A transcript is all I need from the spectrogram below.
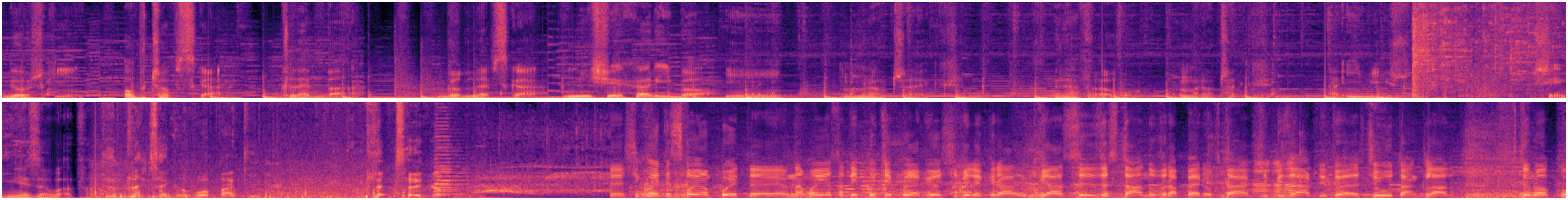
Gorzki, Obczowska, Kleba, Godlewska, Misie Haribo i Mroczek. Rafał Mroczek. A Ibisz się nie załapał. Dlaczego chłopaki? Dlaczego? Szykuję też swoją płytę. Na mojej ostatniej płycie pojawiło się wiele gwiazd ze Stanów, raperów, tak? Czy Bizardi, czy Wu-Tang Clan. W tym roku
